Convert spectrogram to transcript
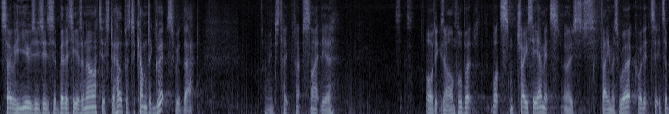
so he uses his ability as an artist to help us to come to grips with that. I mean, to take perhaps slightly a odd example, but what's Tracey Emin's most famous work? Well, it's, it's an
